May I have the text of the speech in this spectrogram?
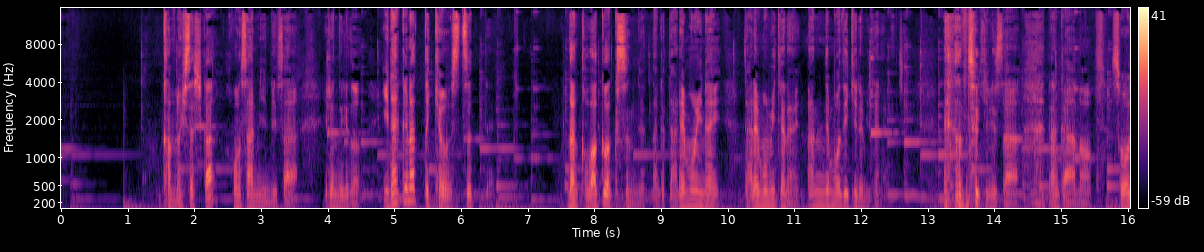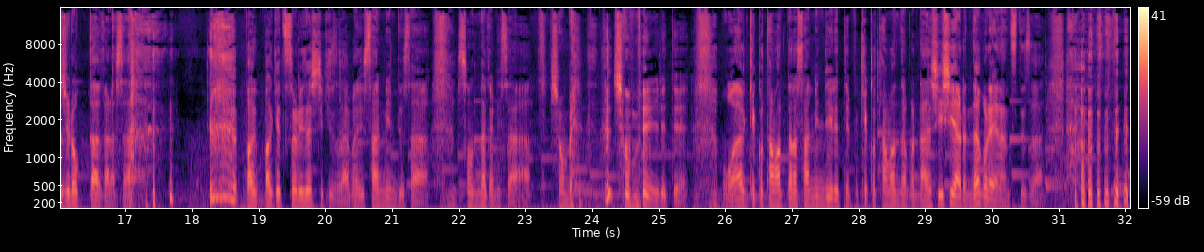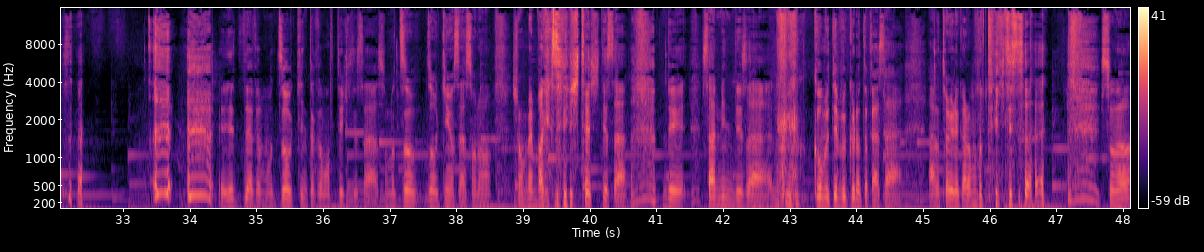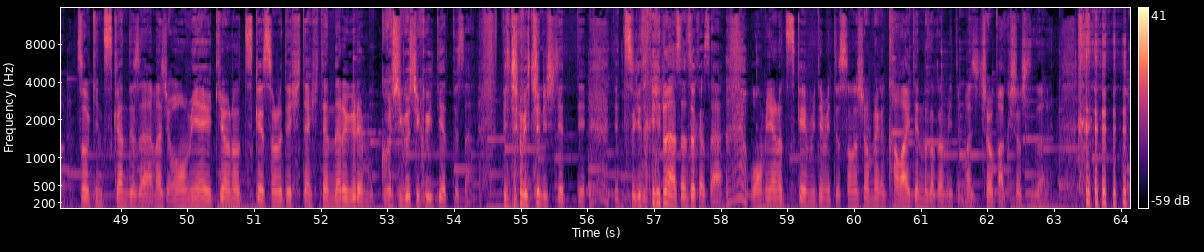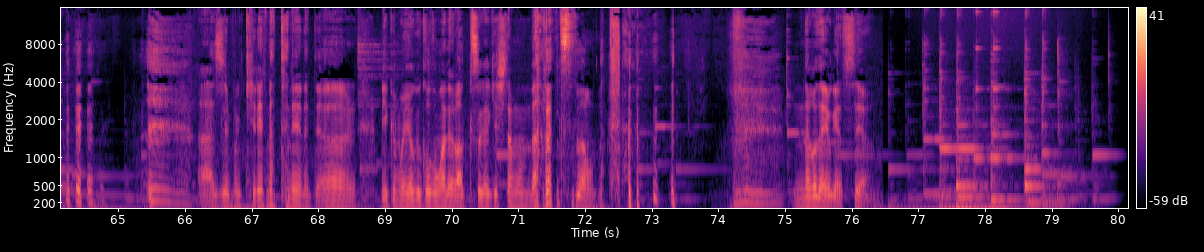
菅野久志か？この3人でさ、いるんだけど、いなくなった教室って、なんかワクワクすんだよ。なんか誰もいない。誰も見てない。何でもできるみたいな感じ。あの時にさ、なんかあの、掃除ロッカーからさ、ババケツ取り出してきてさ、まあ、3人でさ、その中にさ、しょんべん、しょんべん入れて、おあ結構溜まったな、3人で入れて、結構溜まんだこれ何 cc あるんだこれ、なんつってさ。でさ、で、なんかもう雑巾とか持ってきてさ、その雑雑巾をさ、その、しょんべんバケツに浸してさ、で、3人でさ、ゴム手袋とかさ、あのトイレから持ってきてさ、その雑巾掴んでさ、マジ大宮幸雄のつけそれでひたひたになるぐらいもうゴシゴシ拭いてやってさ、べちょべちょにしてって、で、次の日の朝とかさ、大宮のつけ見てみて、その正面が乾いてんのとか見て、マジ超爆笑してたね。ああ、ずいぶん綺麗になったね、なんて、ああ、りくもよくここまでワックスがけしたもんだ、なんつってたもんな。そんなことはよくやってたよ。you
